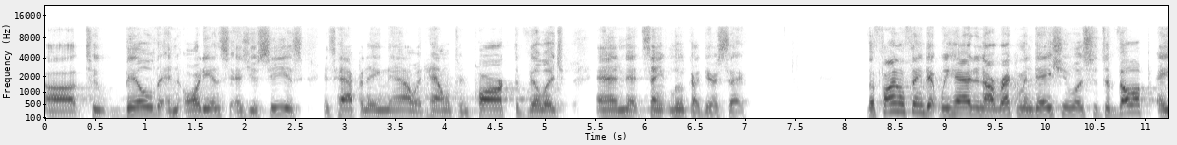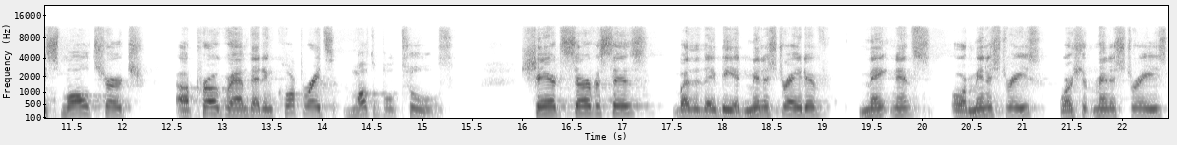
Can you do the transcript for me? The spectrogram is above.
uh, to build an audience, as you see is, is happening now at Hamilton Park, the Village, and at St. Luke, I dare say. The final thing that we had in our recommendation was to develop a small church uh, program that incorporates multiple tools, shared services, whether they be administrative, maintenance or ministries, worship ministries,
